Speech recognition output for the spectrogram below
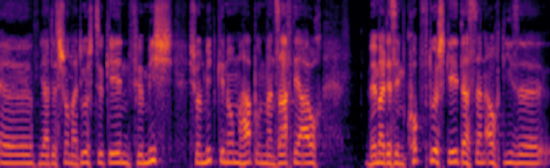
äh, ja das schon mal durchzugehen, für mich schon mitgenommen habe. Und man sagt ja auch, wenn man das im Kopf durchgeht, dass dann auch diese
